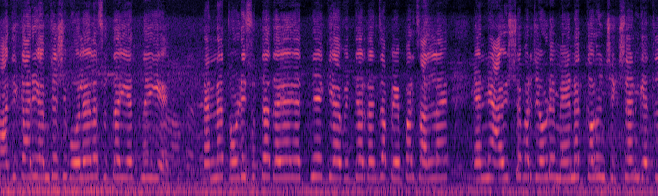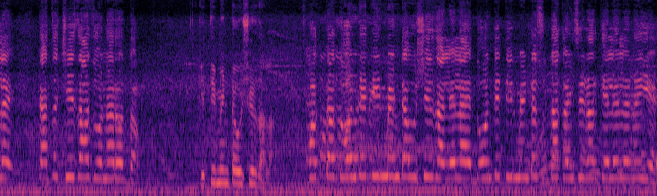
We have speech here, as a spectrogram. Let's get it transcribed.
अधिकारी आमच्याशी बोलायला सुद्धा येत नाहीये. त्यांना थोडी सुद्धा दया येत नाही की या विद्यार्थ्यांचा पेपर चाललाय. यांनी आयुष्यभर जेवढे मेहनत करून शिक्षण घेतलंय त्याचं चीज आज होणार होतं. किती मिनिटं उशीर झाला? फक्त दोन ते तीन मिनिटं उशीर झालेला आहे. दोन ते तीन मिनिटं सुद्धा कन्सिडर केलेलं नाहीये.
